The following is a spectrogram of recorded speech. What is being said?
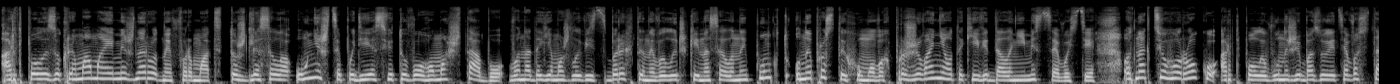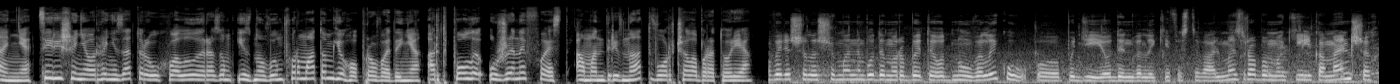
Артполе, зокрема, має міжнародний формат. Тож для села Уніш це подія світового масштабу. Вона дає можливість зберегти невеличкий населений пункт у непростих умовах проживання у такій віддаленій місцевості. Однак цього року артполе в Унижі базується востаннє. Це рішення організатори ухвалили разом із новим форматом його проведення. Артполе уже не фест, а мандрівна творча лабораторія. Вирішили, що ми не будемо робити одну велику подію, один великий фестиваль. Ми зробимо кілька менших,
